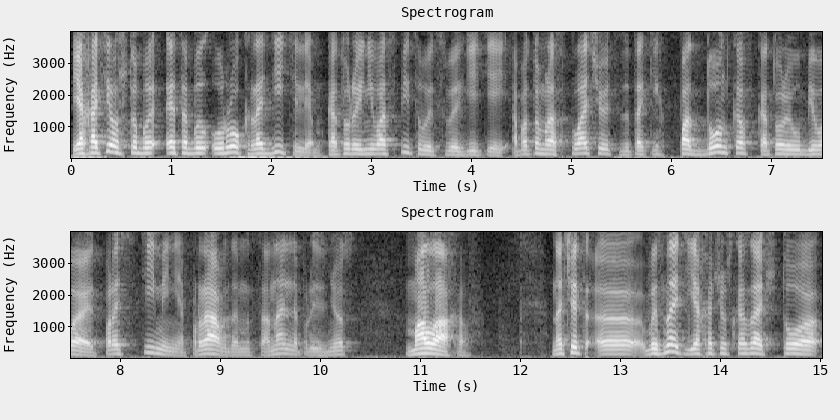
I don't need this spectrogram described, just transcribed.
Я хотел, чтобы это был урок родителям, которые не воспитывают своих детей, а потом расплачиваются за таких подонков, которые убивают. Прости меня, правда, эмоционально произнес Малахов. Значит, э, вы знаете, я хочу сказать, что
